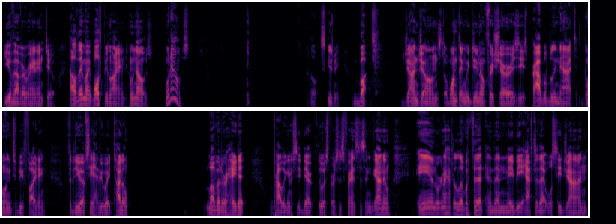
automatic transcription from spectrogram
you've ever ran into. Hell, they might both be lying. Who knows? Who knows? Oh, excuse me. But Jon Jones, the one thing we do know for sure is he's probably not going to be fighting for the UFC heavyweight title. Love it or hate it, we're probably going to see Derek Lewis versus Francis Ngannou, and we're going to have to live with it. And then maybe after that, we'll see Jon.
